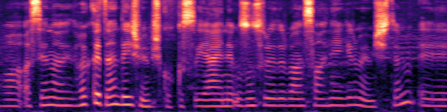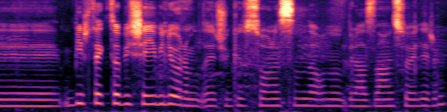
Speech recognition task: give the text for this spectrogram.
Vay, Asena hakikaten değişmemiş kokusu. Yani uzun süredir ben sahneye girmemiştim. Ee, bir tek tabii şeyi biliyorum e, çünkü sonrasında onu birazdan söylerim.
